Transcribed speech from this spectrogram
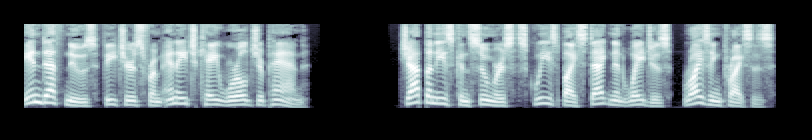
In Depth News features from NHK World Japan. Japanese consumers squeezed by stagnant wages, rising prices.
